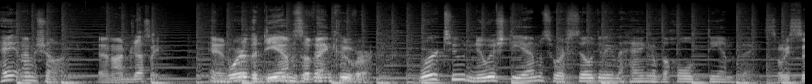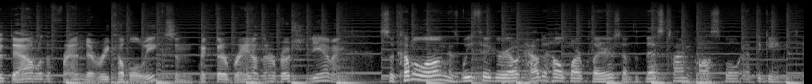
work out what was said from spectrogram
Hey, I'm Sean. And I'm Jesse. And, we're, the DMs of Vancouver. We're two newish DMs who are still getting the hang of the whole DM thing. So we sit down with a friend every couple of weeks and pick their brain on their approach to DMing. So come along as we figure out how to help our players have the best time possible at the gaming table.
